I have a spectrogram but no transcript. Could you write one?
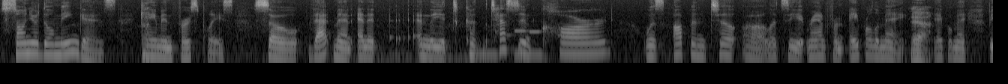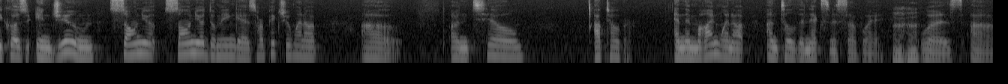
Sonia Dominguez came in first place. So that meant, and it, and the contestant card was up until, uh, let's see, it ran from April to May. Yeah. April, May, because in June, Sonia Sonia Dominguez, her picture went up uh, until October, and then mine went up until the next Miss Subway Uh-huh. was uh,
